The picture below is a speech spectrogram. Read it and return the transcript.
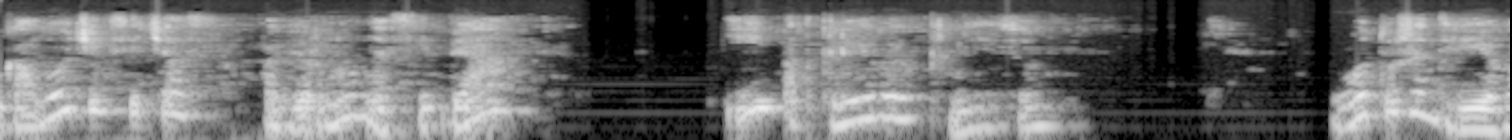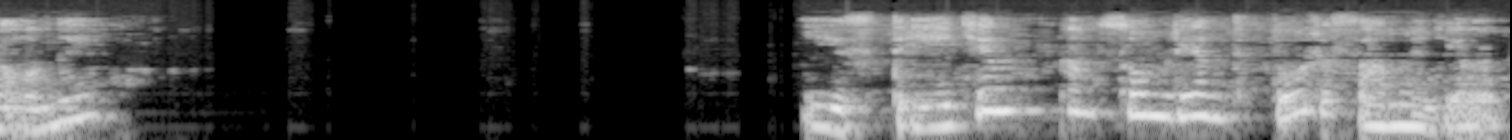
Уголочек сейчас поверну на себя и подклеиваю к низу. Вот уже две волны. И с третьим концом лент то же самое делаю.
